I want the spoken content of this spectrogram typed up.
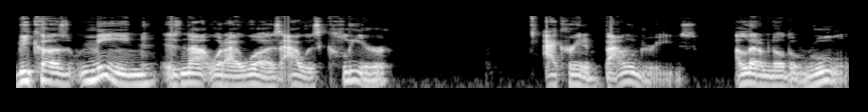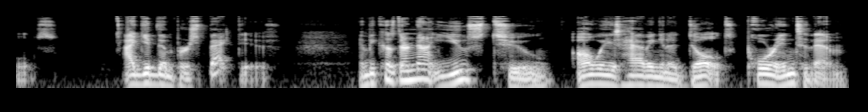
because mean is not what I was. I was clear. I created boundaries. I let them know the rules. I give them perspective. And because they're not used to always having an adult pour into them,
